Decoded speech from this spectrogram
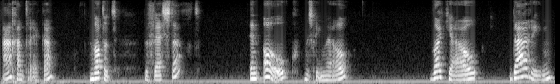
aan gaan trekken wat het bevestigt. En ook misschien wel wat jou daarin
